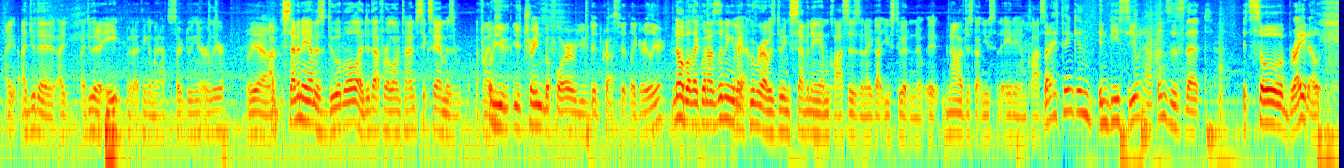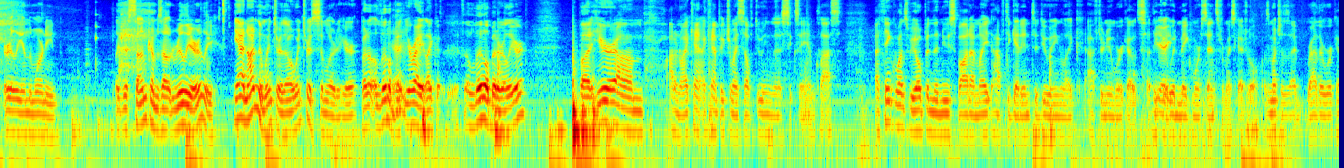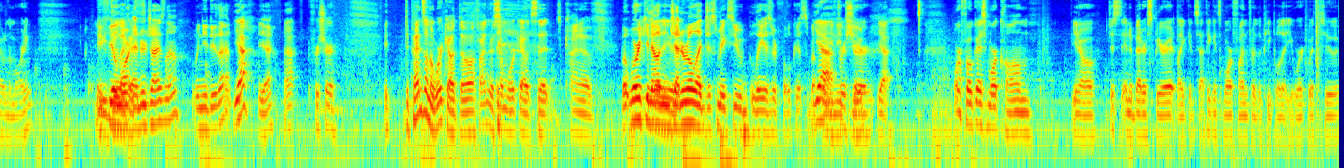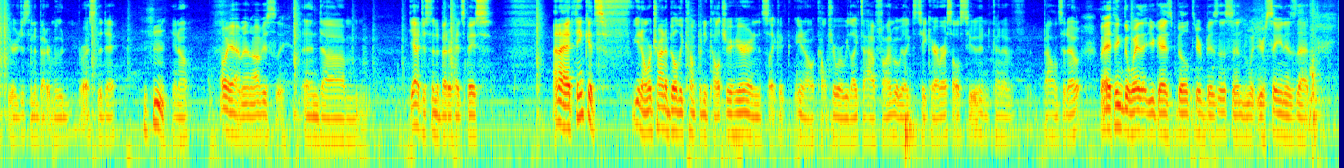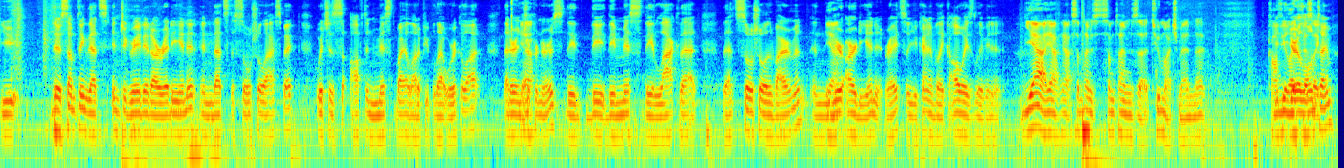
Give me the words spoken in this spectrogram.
I, I do the I, I do it at eight, but I think I might have to start doing it earlier. Yeah. Uh, 7 a.m. is doable. I did that for a long time. 6 a.m. is I find. oh, you you trained before you did CrossFit like earlier? no, but like when I was living in Yeah. Vancouver, I was doing 7 a.m. classes and I got used to it. And it, it, now I've just gotten used to the 8 a.m. class. But I think in in BC, what happens is that it's so bright out early in the morning. Like the sun comes out really early. yeah, not in the winter though. Winter is similar to here, but a, little bit. You're right. Like it's a little bit earlier. But here, um, I don't know. I can't I can't picture myself doing the 6 a.m. class. I think once we open the new spot, I might have to get into doing like afternoon workouts. I think Yeah. it would make more sense for my schedule. As much as I'd rather work out in the morning. Do you feel do, like, more a- energized now when you do that? Yeah, Yeah. Yeah, for sure. It depends on the workout, though. I find there's some workouts that kind of But working out in you. general, it just makes you laser focused about what yeah, you need for to sure. do. Yeah, more focused, more calm. You know, just in a better spirit. Like it's, I think it's more fun for the people that you work with too. If you're just in a better mood the rest of the day. Mhm. You know, Oh yeah, man. Obviously. and um, yeah, just in a better headspace. And I think it's you know we're trying to build a company culture here, and it's like a you know a culture where we like to have fun, but we like to take care of ourselves too, and kind of balance it out. But I think the way that you guys built your business and what you're saying is that you there's something that's integrated already in it and that's the social aspect which is often missed by a lot of people that work a lot that are Yeah. entrepreneurs they, they they miss they lack that that social environment and Yeah. you're already in it right so you kind of like always living it Yeah, yeah, yeah. Sometimes, sometimes uh, too much, man. Uh, coffee your alone like, time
